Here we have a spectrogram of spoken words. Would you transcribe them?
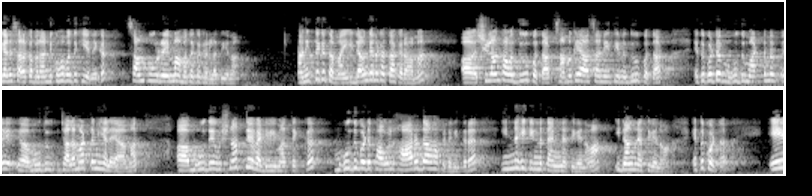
ගැන සලක බලන්නේ කොහොමද කියන එක සම්පූර්ණයෙන්ම අමතක කරලා තියෙනවා. අනිත් එක තමයි ඉඩම් ගැන කතා කරාම ශ්‍රී ලංකාව දූපතක් සමග ආසන්නයේ තියෙන දූපතක්. එතකොට මුහුදු මට්ටම මුහුදු ජල මට්ටම ඉහළ යාමත් මුහුදේ උෂ්ණත්වය වැඩිවීමත් එක්ක මුහුදු බඩ පවුල් 4000කට විතර ඉන්න හිටින්න තැන් නැති වෙනවා ඉඩම් නැති වෙනවා. එතකොට ඒ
